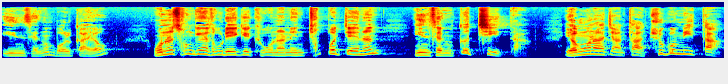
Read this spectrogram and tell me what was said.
인생은 뭘까요? 오늘 성경에서 우리에게 교훈하는 첫 번째는 인생은 끝이 있다. 영원하지 않다. 죽음이 있다.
